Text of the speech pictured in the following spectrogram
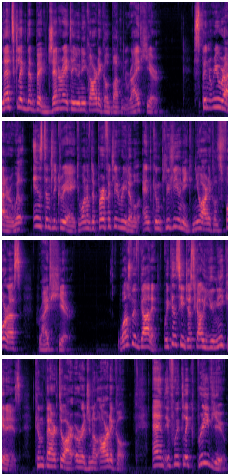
Let's click the big generate a unique article button right here. Spin Rewriter will instantly create one of the perfectly readable and completely unique new articles for us right here. Once we've got it, we can see just how unique it is compared to our original article. And if we click preview,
